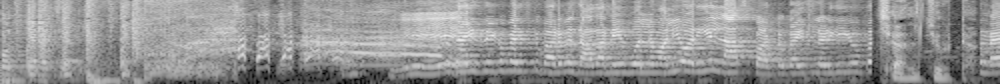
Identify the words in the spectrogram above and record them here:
के बच्चे। तो देखो मैं इसके बारे में ज़्यादा नहीं बोलने वाली और ये लास्ट पार्ट होगा इस लड़की के ऊपर। चल झूठा। मैं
